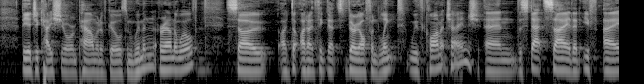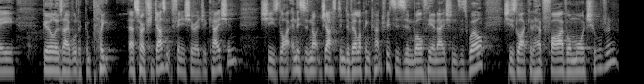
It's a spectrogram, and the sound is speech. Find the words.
the education or empowerment of girls and women around the world. So I don't think that's very often linked with climate change. And the stats say that if a girl is able to complete uh, sorry, if she doesn't finish her education, she's like, and this is not just in developing countries, this is in wealthier nations as well, she's likely to have five or more children.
